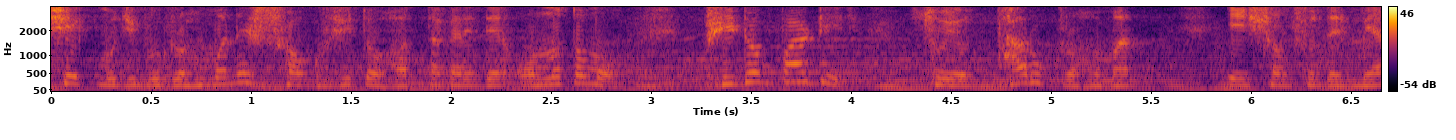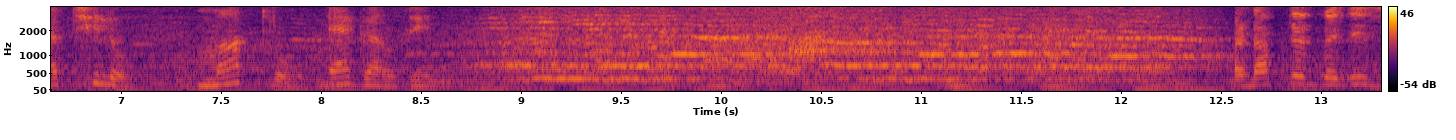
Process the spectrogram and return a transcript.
শেখ মুজিবুর রহমানের স্বঘোষিত হত্যাকারীদের অন্যতম ফ্রিডম পার্টির সৈয়দ ফারুক রহমান। এই সংসদের মেয়াদ ছিল মাত্র এগারো দিন। Adopted by this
